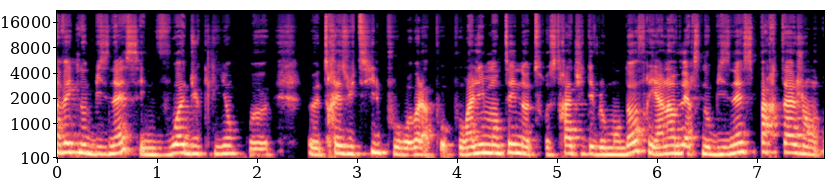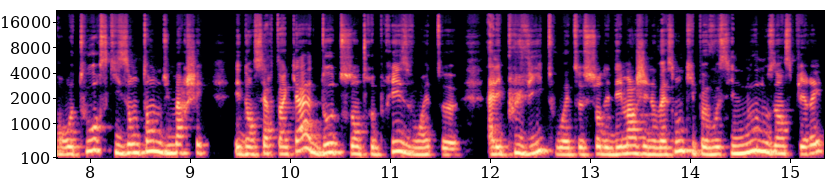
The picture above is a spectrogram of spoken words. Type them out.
avec notre business, c'est une voie du client euh, euh, très utile pour, voilà, pour, alimenter notre stratégie de développement d'offres. Et à l'inverse, nos business partagent en, retour ce qu'ils entendent du marché. Et dans certains cas, d'autres entreprises vont être euh, aller plus vite ou être sur des démarches d'innovation qui peuvent aussi nous nous inspirer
